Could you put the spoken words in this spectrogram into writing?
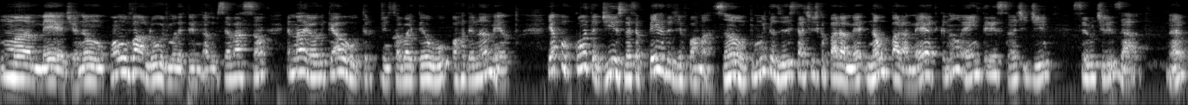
uma média, não, qual o valor de uma determinada observação é maior do que a outra. A gente só vai ter o ordenamento. E é por conta disso, dessa perda de informação, que muitas vezes estatística não paramétrica não é interessante de ser utilizado. Né?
